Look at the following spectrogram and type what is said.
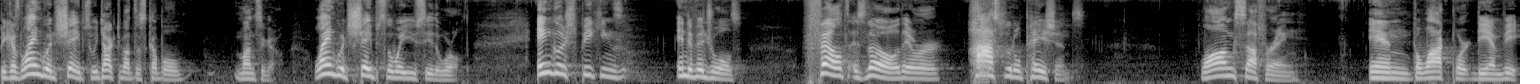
because language shapes, we talked about this a couple months ago, language shapes the way you see the world. English speaking individuals felt as though they were hospital patients long suffering in the Lockport DMV.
